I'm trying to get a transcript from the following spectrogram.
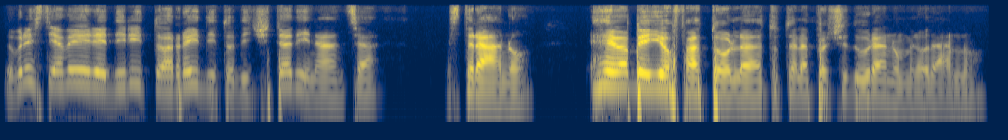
Dovresti avere diritto al reddito di cittadinanza strano e eh, vabbè io ho fatto la, tutta la procedura non me lo danno.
